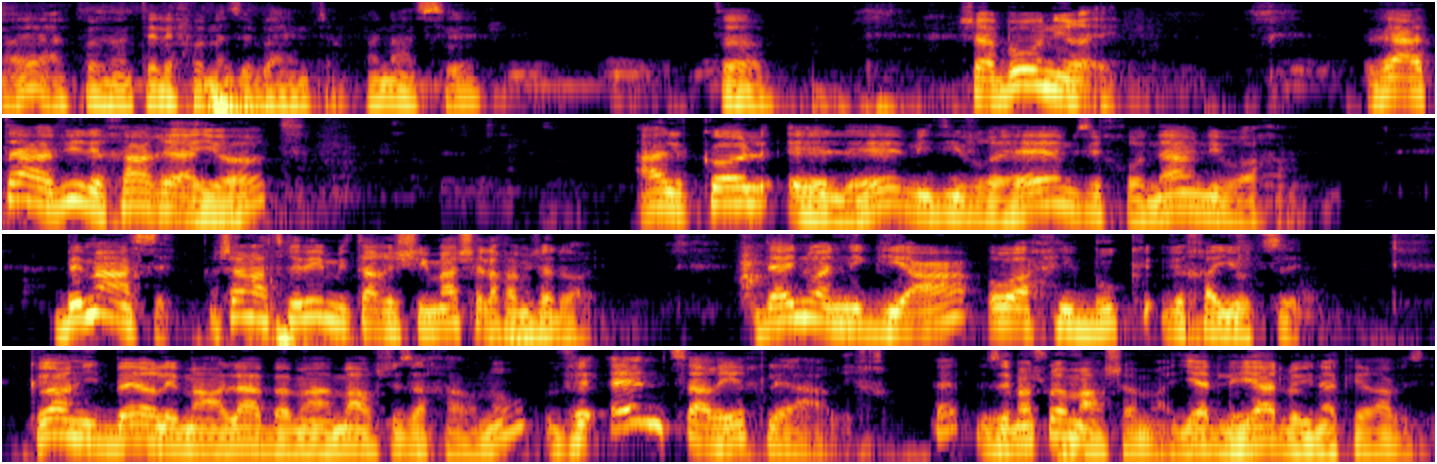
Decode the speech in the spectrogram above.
בעיה, כל הזמן הטלפון הזה באמצע. מה נעשה? טוב. עכשיו בואו נראה. ועתה אביא לך ראיות על כל אלה מדבריהם זיכרונם לברכה. במעשה. עכשיו מתחילים את הרשימה של החמישה דברים. דהיינו הנגיעה או החיבוק וכיוצא. כבר נתבהר למעלה במאמר שזכרנו, ואין צריך להעריך. כן, זה מה שהוא אמר שם, יד ליד לא ינקרה וזה.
